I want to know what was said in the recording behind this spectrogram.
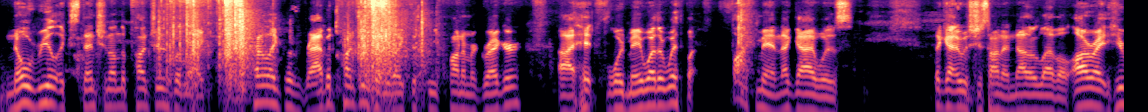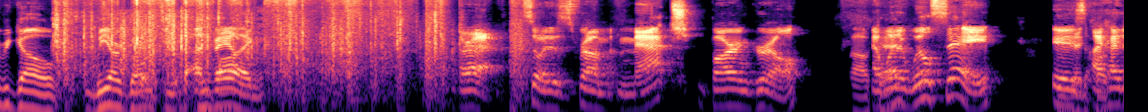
no real extension on the punches, but like kind of like those rabbit punches that we like to see Conor McGregor uh, hit Floyd Mayweather with. But fuck, man, that guy was that guy was just on another level. All right, here we go. We are going to the unveiling All right. So it is from Match Bar and Grill. Okay. And what I will say is I had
